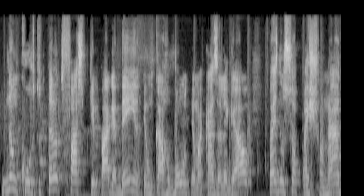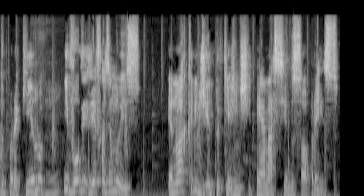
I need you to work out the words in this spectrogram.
não curto tanto, faço porque paga bem, eu tenho um carro bom, tenho uma casa legal, mas não sou apaixonado por aquilo uhum. e vou viver fazendo isso. Eu não acredito que a gente tenha nascido só para isso.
